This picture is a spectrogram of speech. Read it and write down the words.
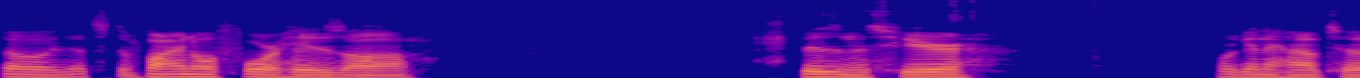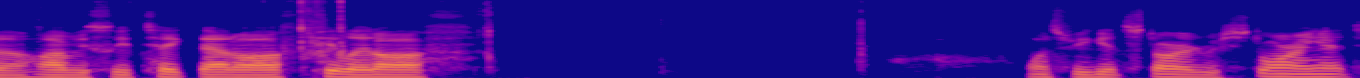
So that's the vinyl for his uh, business here. We're going to have to obviously take that off, peel it off once we get started restoring it.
